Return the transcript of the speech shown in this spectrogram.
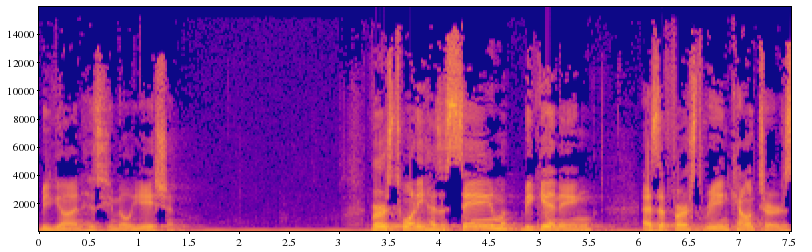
begun his humiliation. Verse 20 has the same beginning as the first three encounters,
